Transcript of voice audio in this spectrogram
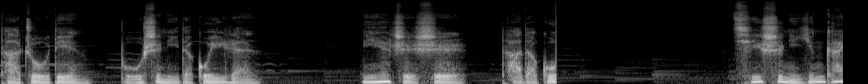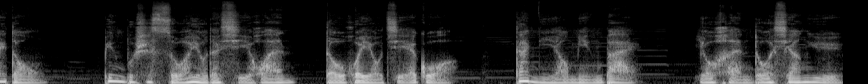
他注定不是你的归人，你也只是他的过。其实你应该懂，并不是所有的喜欢都会有结果，但你要明白，有很多相遇，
